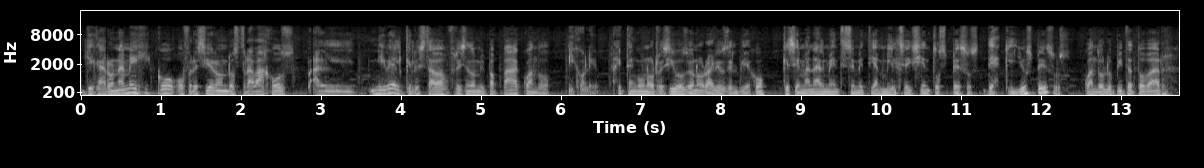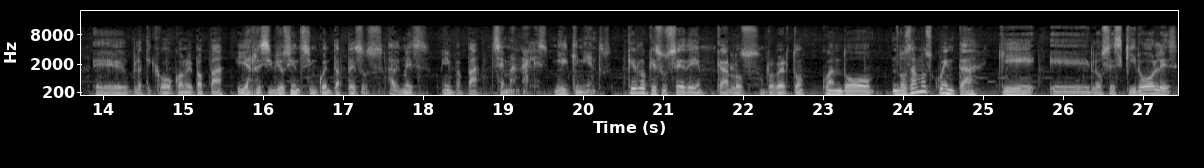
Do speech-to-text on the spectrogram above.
llegaron a México, ofrecieron los trabajos al nivel que le estaba ofreciendo mi papá cuando, híjole, ahí tengo unos recibos de honorarios del viejo que semanalmente se metían 1.600 pesos de aquellos pesos. Cuando Lupita Tobar eh, platicó con mi papá, ella recibió 150 pesos al mes. Mi papá semanales, 1.500. ¿Qué es lo que sucede, Carlos, Roberto? Cuando nos damos cuenta que eh, los esquiroles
